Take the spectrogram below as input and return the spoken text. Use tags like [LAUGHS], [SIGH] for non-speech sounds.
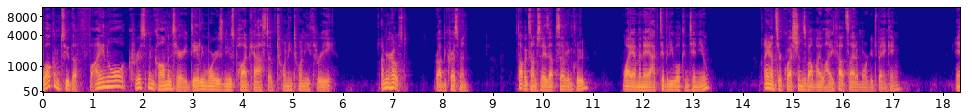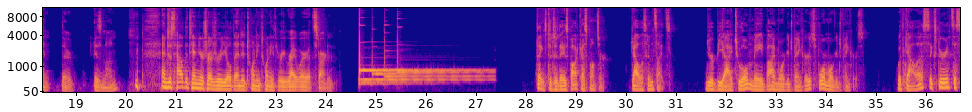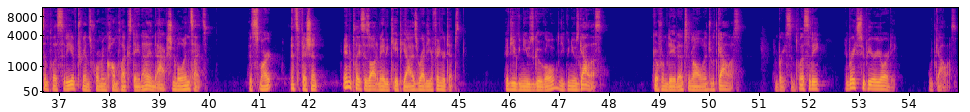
Welcome to the final Chrisman Commentary Daily Mortgage News podcast of 2023. I'm your host, Robbie Chrisman. Topics on today's episode include why M&A activity will continue. I answer questions about my life outside of mortgage banking. Hint, there is none. [LAUGHS] and just how the 10-year treasury yield ended 2023 right where it started. Thanks to today's podcast sponsor, Gallus Insights, your BI tool made by mortgage bankers for mortgage bankers. With Gallus, experience the simplicity of transforming complex data into actionable insights. It's smart, it's efficient, and it places automated KPIs right at your fingertips. If you can use Google, you can use Gallus. Go from data to knowledge with Gallus. Embrace simplicity, embrace superiority with Gallus.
